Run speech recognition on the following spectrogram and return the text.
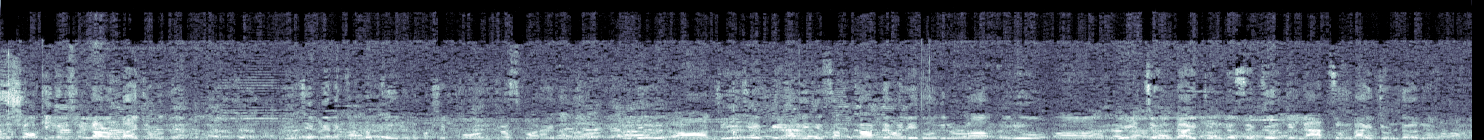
ഒരു ഷോക്കിംഗ് ഇൻസിഡന്റ് ആണ് ഉണ്ടായിട്ടുള്ളത്. ബി ജെ പിനെ കണ്ടം ചെയ്തിട്ടുണ്ട്. പക്ഷെ കോൺഗ്രസ് പറയുന്നത് ഇതിൽ ബി ജെ പി അല്ലെങ്കിൽ സർക്കാരിന്റെ വലിയ തോതിലുള്ള ഒരു വീഴ്ച ഉണ്ടായിട്ടുണ്ട് സെക്യൂരിറ്റി ലാബ്സ് ഉണ്ടായിട്ടുണ്ട് എന്നുള്ളതാണ്.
